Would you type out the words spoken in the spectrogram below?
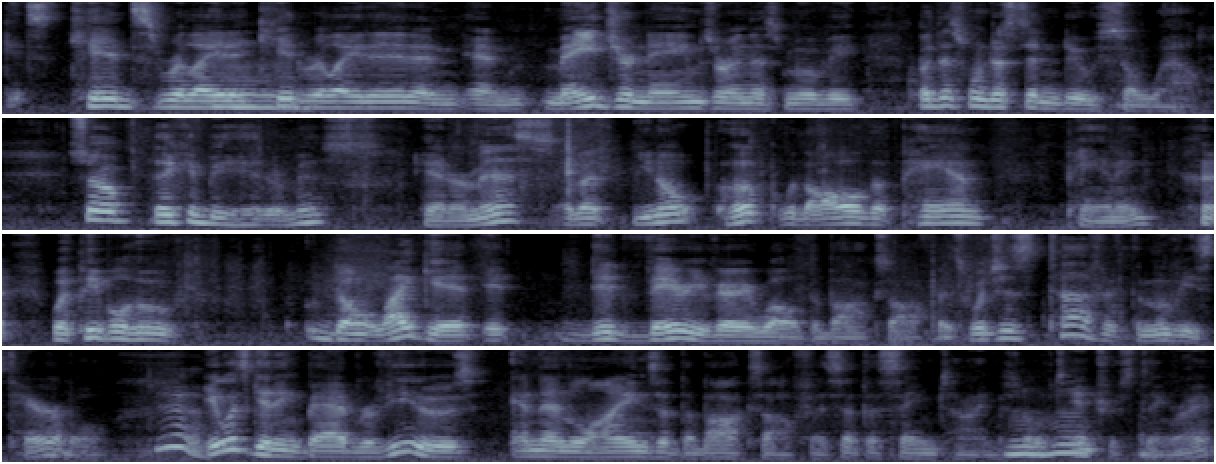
it's kids related, kid related, and, and major names are in this movie, but this one just didn't do so well So they can be hit or miss. hit or miss. But you know, Hook with all the pan panning with people who don't like it, it did very very well at the box office, which is tough if the movie's terrible. Yeah. It was getting bad reviews and then lines at the box office at the same time. So Mm-hmm. it's interesting, right?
